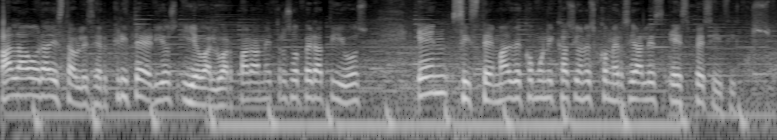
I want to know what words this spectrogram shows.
a la hora de establecer criterios y evaluar parámetros operativos en sistemas de comunicaciones comerciales específicos.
